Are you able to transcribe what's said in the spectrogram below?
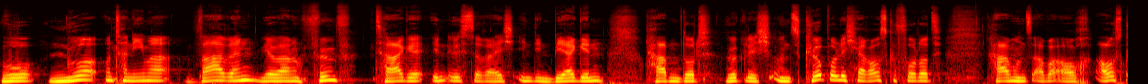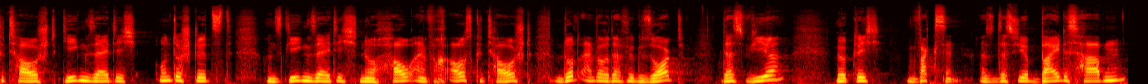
wo nur Unternehmer waren. Wir waren fünf Tage in Österreich in den Bergen, haben dort wirklich uns körperlich herausgefordert, haben uns aber auch ausgetauscht, gegenseitig unterstützt, uns gegenseitig Know-how einfach ausgetauscht und dort einfach dafür gesorgt, dass wir wirklich wachsen. Also dass wir beides haben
